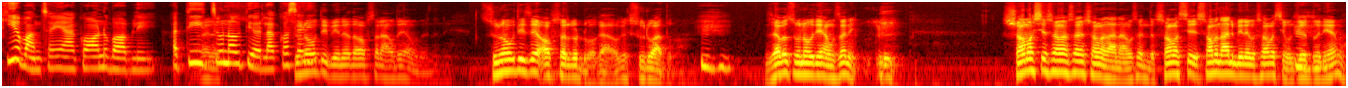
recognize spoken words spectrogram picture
के भन्छ यहाँको अनुभवले? ती चुनौतीहरूलाई कसरी चुनौती बिना त अवसर आउँदै आउँदैन नि। चुनौती चाहिँ अवसरको ढोका हो कि सुरुवात हो। जब चुनौती आउँछ नि समस्या समस्या समाधान आउँछ नि त। समस्या समाधान बिनाको समस्या हुन्छ दुनियाँमा।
